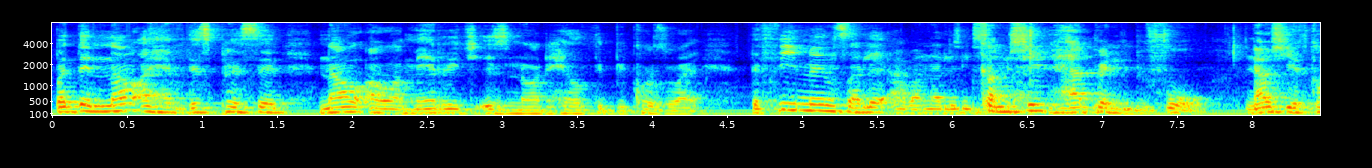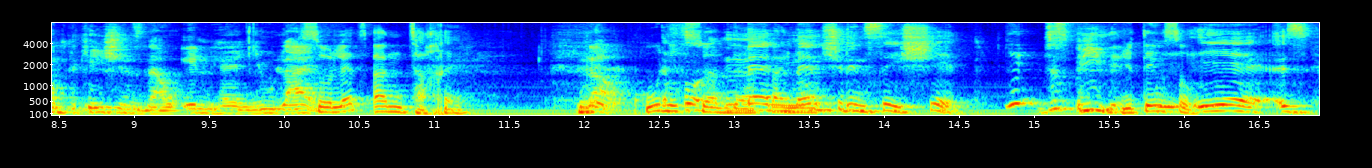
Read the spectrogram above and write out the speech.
But then now I have this person, now our marriage is not healthy because why? The females are le Some shit happened before. Now she has complications now in her new life. So let's untage. now, Who needs to have the men, men shouldn't say shit. yeah, just be there. You think so? Yeah, as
